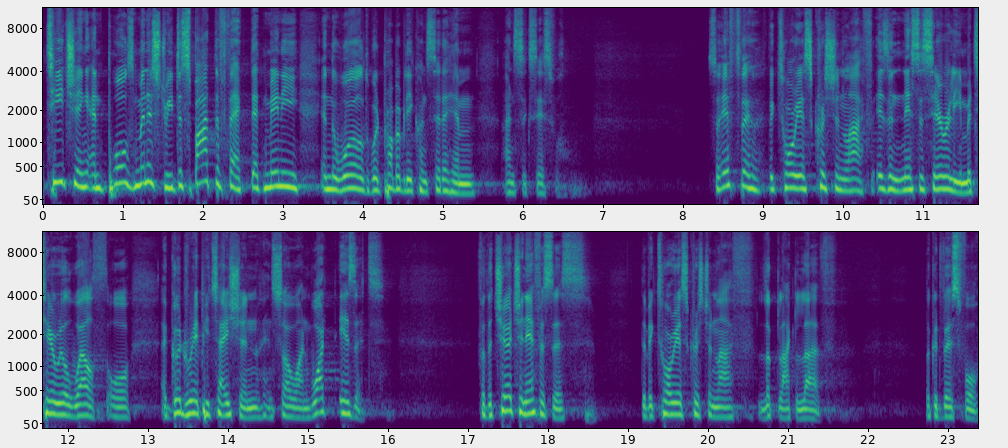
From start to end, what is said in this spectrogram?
teaching and Paul's ministry, despite the fact that many in the world would probably consider him unsuccessful. So if the victorious Christian life isn't necessarily material wealth or a good reputation and so on, what is it? For the church in Ephesus, the victorious Christian life looked like love. Look at verse 4.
